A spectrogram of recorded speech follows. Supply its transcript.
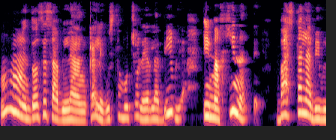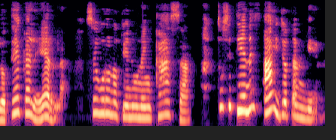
Mm, entonces a Blanca le gusta mucho leer la Biblia. Imagínate, basta la biblioteca leerla. Seguro no tiene una en casa. ¿Tú sí tienes? Ay, yo también.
